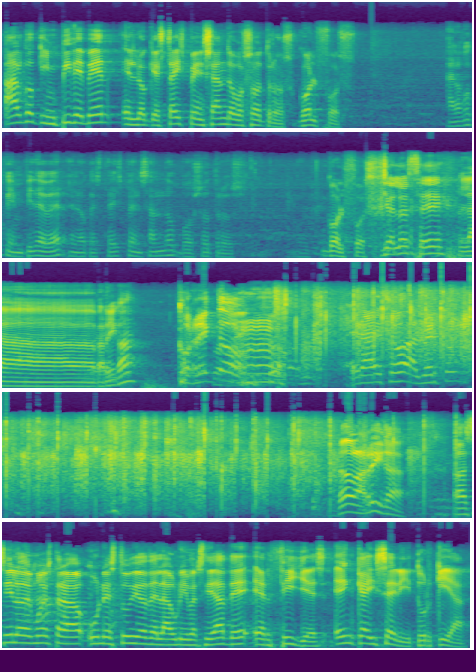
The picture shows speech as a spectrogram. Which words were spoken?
Algo que impide ver en lo que estáis pensando vosotros, golfos. Algo que impide ver en lo que estáis pensando vosotros. Golfos. Yo lo sé. ¿La barriga? ¡Correcto! ¿Era eso, Alberto? La barriga. Así lo demuestra un estudio de la Universidad de Erciyes, en Kayseri, Turquía.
